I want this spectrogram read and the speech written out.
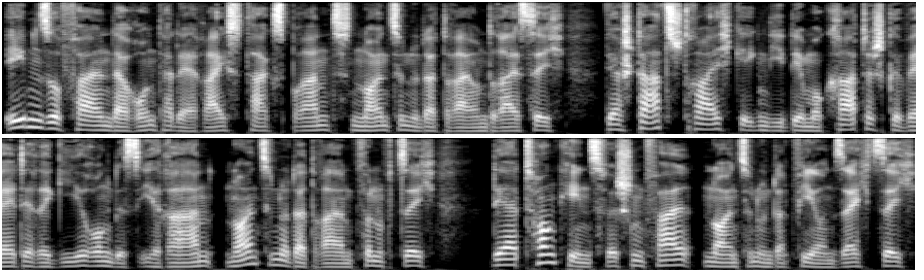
Ebenso fallen darunter der Reichstagsbrand 1933, der Staatsstreich gegen die demokratisch gewählte Regierung des Iran 1953, der Tonkin-Zwischenfall 1964,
